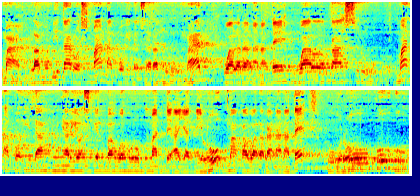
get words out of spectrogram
umat. Lamun ditaros mana koida syarat huruf umat walaranana teh wal kasru. Mana koidah nyarioskeun bahwa huruf mad de ayat tilu maka walaranana teh hurufuhu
